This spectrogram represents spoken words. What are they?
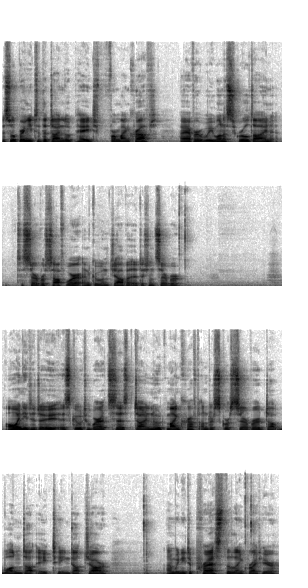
This will bring you to the download page for Minecraft, however we want to scroll down to server software and go on Java Edition server. All we need to do is go to where it says download minecraft underscore server dot one dot eighteen dot jar and we need to press the link right here.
